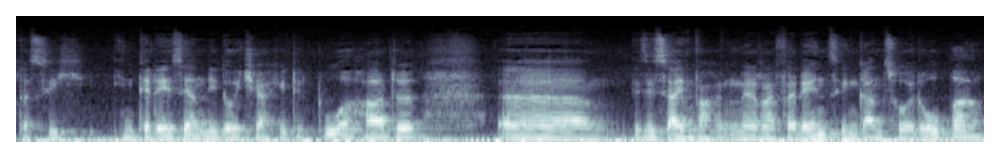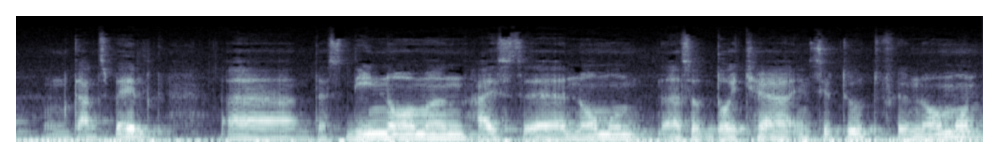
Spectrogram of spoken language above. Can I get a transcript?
dass ich Interesse an die deutsche Architektur hatte. Es ist einfach eine Referenz in ganz Europa und ganz Welt. Äh, das DIN-Normen heißt äh, Normen, also Deutscher Institut für Normen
